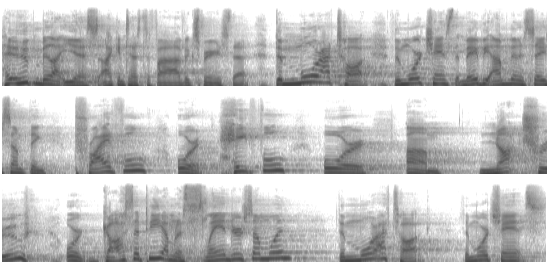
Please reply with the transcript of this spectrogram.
Hey, who can be like, yes, I can testify, I've experienced that. The more I talk, the more chance that maybe I'm going to say something prideful or hateful or um, not true or gossipy. I'm going to slander someone. The more I talk, the more chance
